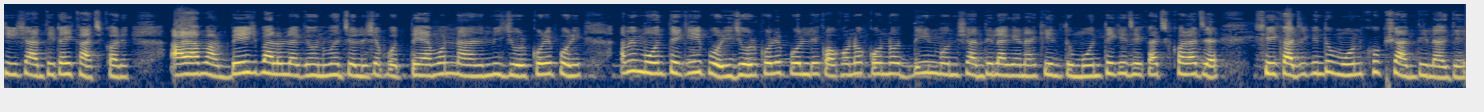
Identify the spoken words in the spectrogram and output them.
সেই শান্তিটাই কাজ করে। আর আমার বেশ ভালো লাগে হনুমান চল্লিশা পড়তে। এমন না, আমি জোর করে পড়ি। আমি মন থেকেই পড়ি। জোর করে পড়লে কখনো কোনো দিন মন শান্তি লাগে না। কিন্তু মন থেকে যে কাজ করা যায়, সেই কাজে কিন্তু মন খুব শান্তি লাগে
